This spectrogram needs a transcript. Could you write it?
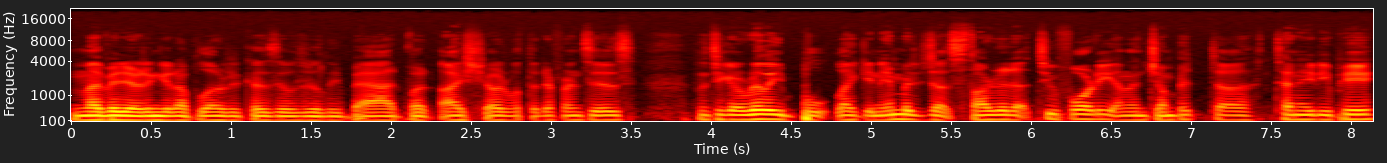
my video didn't get uploaded because it was really bad, but I showed what the difference is. When you take a really bl- like an image that started at 240 and then jump it to 1080p,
